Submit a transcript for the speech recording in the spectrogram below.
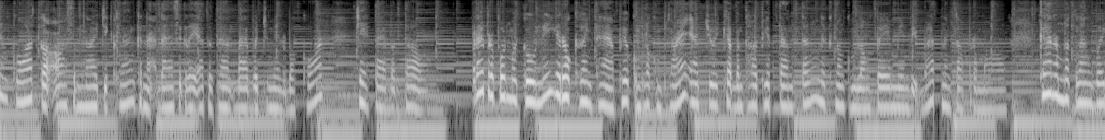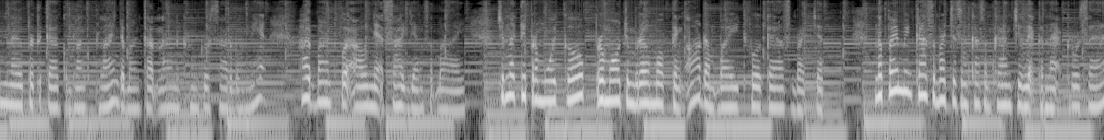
និងគាត់ក៏អស់សំណើចជាខ្លាំងគណៈដែលសេចក្តីអធិដ្ឋានបែបវិជ្ជមានរបស់គាត់ចេះតែបន្ត ប្រែប្រពន្ធមួយគូនេះរកឃើញថាភាពកំ pl ុកកំ pl ាយអាចជួយកាត់បន្ថយភាពតានតឹងនៅក្នុងកំឡុងពេលមានវិបត្តិនិងតប្រមល់ការរំលឹកឡើងវិញនៅព្រឹត្តិការណ៍កំ pl ុកកំ pl ាយដែលបានកើតឡើងនៅក្នុងគ្រួសាររបស់អ្នកហើយបានធ្វើឲ្យអ្នកសើចយ៉ាងសប្បាយចំណុចទី6គោប្រមូលជំរឿមកទាំងអស់ដើម្បីធ្វើការសម្រេចចិត្ត នៅពេលមានការសម្រេចចិត្តសំខាន់សំខាន់ជាលក្ខណៈគ្រួសារ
